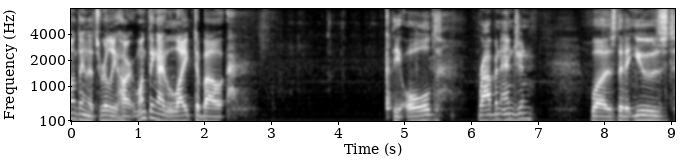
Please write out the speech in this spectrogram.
One thing that's really hard. One thing I liked about the old Robin engine was that it used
